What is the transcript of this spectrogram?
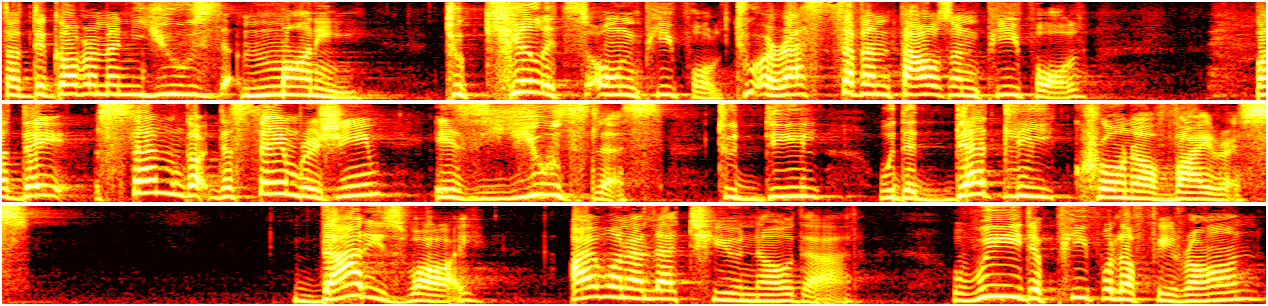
that the government used money to kill its own people, to arrest 7,000 people, but they, the same regime is useless to deal with a deadly coronavirus. That is why I want to let you know that we, the people of Iran,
